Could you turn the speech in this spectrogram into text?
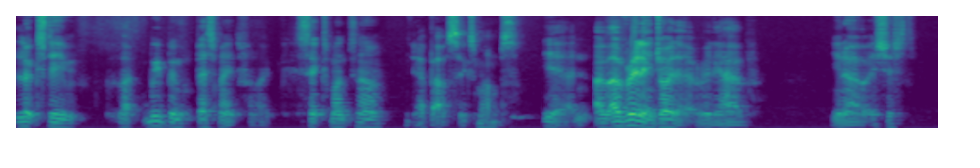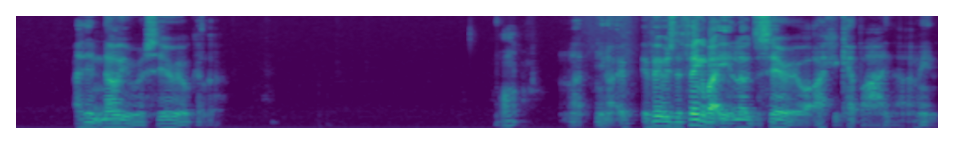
Look, Steve, like we've been best mates for like six months now. Yeah, about six months. Yeah, I've really enjoyed it. I really have. You know, it's just I didn't know you were a serial killer. What? Like, you know, if, if it was the thing about eating loads of cereal, I could get behind that. I mean,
